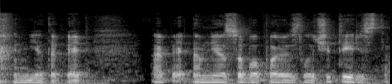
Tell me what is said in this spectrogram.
Нет, опять. Опять нам не особо повезло. 400.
